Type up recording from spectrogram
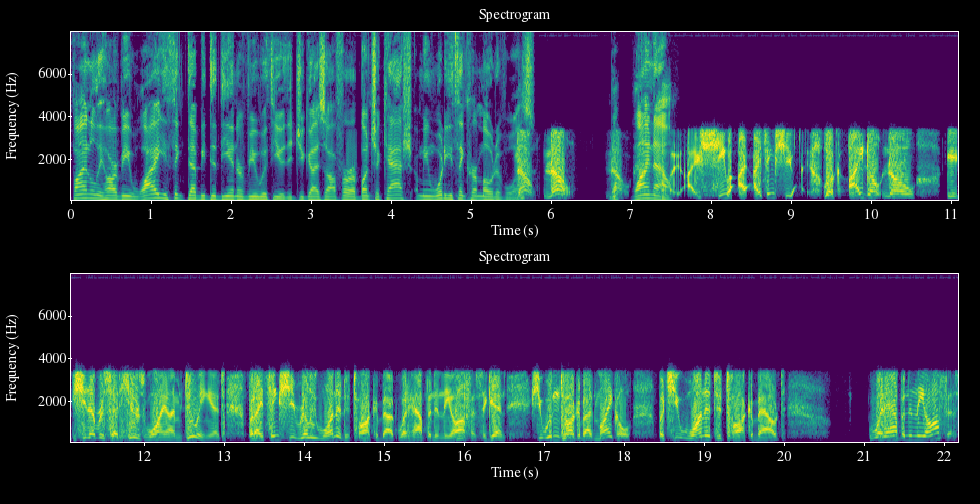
Finally, Harvey, why do you think Debbie did the interview with you? Did you guys offer her a bunch of cash? I mean, what do you think her motive was? No, no, no. Why now? I, she, I, I think she. Look, I don't know. She never said, "Here's why I'm doing it," but I think she really wanted to talk about what happened in the office. Again, she wouldn't talk about Michael, but she wanted to talk about what happened in the office.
